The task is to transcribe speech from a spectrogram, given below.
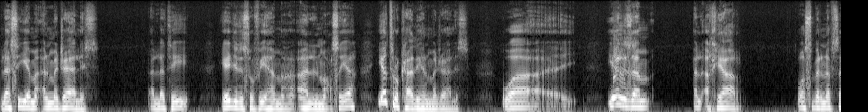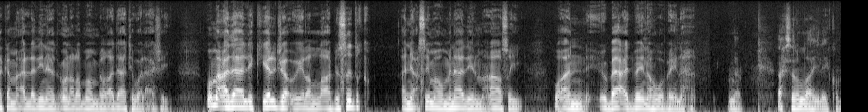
لا سيما المجالس التي يجلس فيها مع أهل المعصية يترك هذه المجالس ويلزم الأخيار. واصبر نفسك مع الذين يدعون ربهم بالغداة والعشي. ومع ذلك يلجأ إلى الله بصدق أن يعصمه من هذه المعاصي وأن يباعد بينه وبينها. نعم. أحسن الله إليكم.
